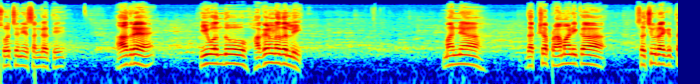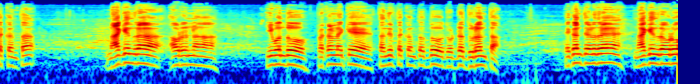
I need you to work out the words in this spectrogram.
ಶೋಚನೀಯ ಸಂಗತಿ. ಆದರೆ ಈ ಒಂದು ಹಗರಣದಲ್ಲಿ ಮಾನ್ಯ ದಕ್ಷ ಪ್ರಾಮಾಣಿಕ ಸಚಿವರಾಗಿರ್ತಕ್ಕಂಥ ನಾಗೇಂದ್ರ ಅವರನ್ನು ಈ ಒಂದು ಪ್ರಕರಣಕ್ಕೆ ತಂದಿರತಕ್ಕಂಥದ್ದು ದೊಡ್ಡ ದುರಂತ. ಯಾಕಂತ ಹೇಳಿದ್ರೆ ನಾಗೇಂದ್ರ ಅವರು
